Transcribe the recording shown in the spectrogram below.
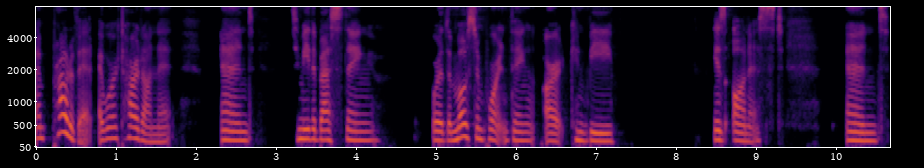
I'm proud of it. I worked hard on it. And to me the best thing or the most important thing art can be is honest and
